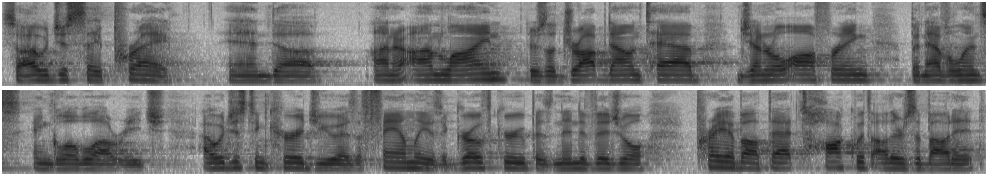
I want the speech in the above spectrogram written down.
So I would just say pray. And uh, on our, online, there's a drop down tab, general offering, benevolence, and global outreach. I would just encourage you as a family, as a growth group, as an individual, pray about that, talk with others about it,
